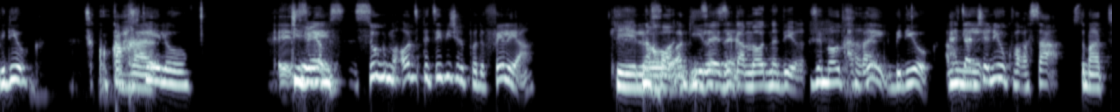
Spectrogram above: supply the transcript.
בדיוק. זה כל כך אבל- כאילו... כי זה גם סוג מאוד ספציפי של פדופיליה. כאילו, נכון, הגיל זה, הזה. זה גם מאוד נדיר. זה מאוד אבל- חריג, בדיוק. אני- מצד שני הוא כבר עשה, זאת אומרת,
